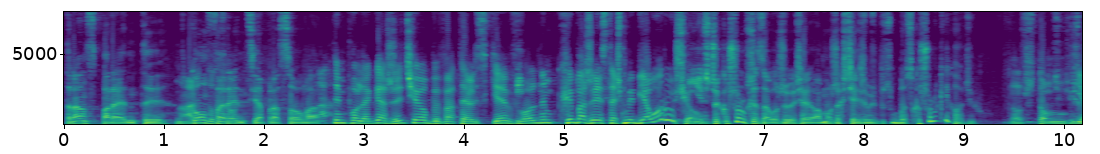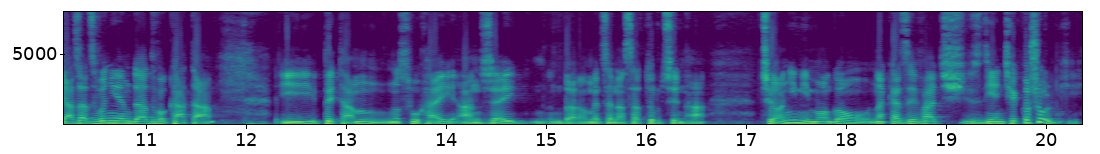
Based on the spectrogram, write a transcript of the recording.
transparenty, No, ale to konferencja prasowa. Na tym polega życie obywatelskie w wolnym, chyba że jesteśmy Białorusią. I jeszcze koszulkę założyłeś, a może chcieli, żebyś bez koszulki chodził? No, zresztą ja zadzwoniłem do adwokata i pytam, no słuchaj Andrzej, do mecenasa Turczyna, czy oni mi mogą nakazywać zdjęcie koszulki?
